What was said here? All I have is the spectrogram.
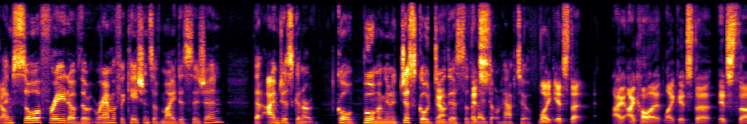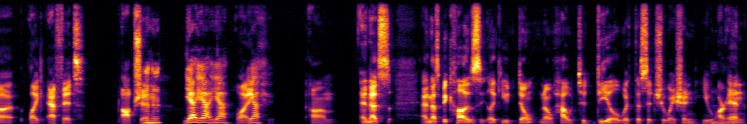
Yep. I'm so afraid of the ramifications of my decision that I'm just gonna go boom. I'm gonna just go do yeah. this so that it's, I don't have to. Like it's the I I call it like it's the it's the like F it option. Mm-hmm. Yeah, yeah, yeah. Like, yeah. Um, and that's and that's because like you don't know how to deal with the situation you mm-hmm. are in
